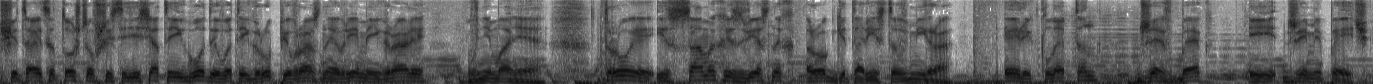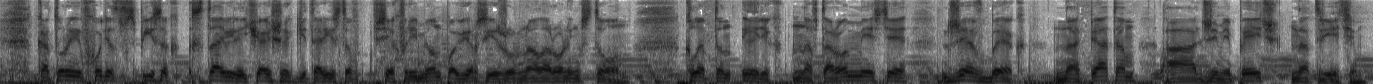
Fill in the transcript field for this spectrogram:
считается то, что в 60-е годы в этой группе в разное время играли, внимание, трое из самых известных рок-гитаристов мира. Эрик Клэптон, Джефф Бек и Джимми Пейдж, которые входят в список 100 величайших гитаристов всех времен по версии журнала Rolling Stone. Клэптон Эрик на втором месте, Джефф Бек на пятом, а Джимми Пейдж на третьем.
